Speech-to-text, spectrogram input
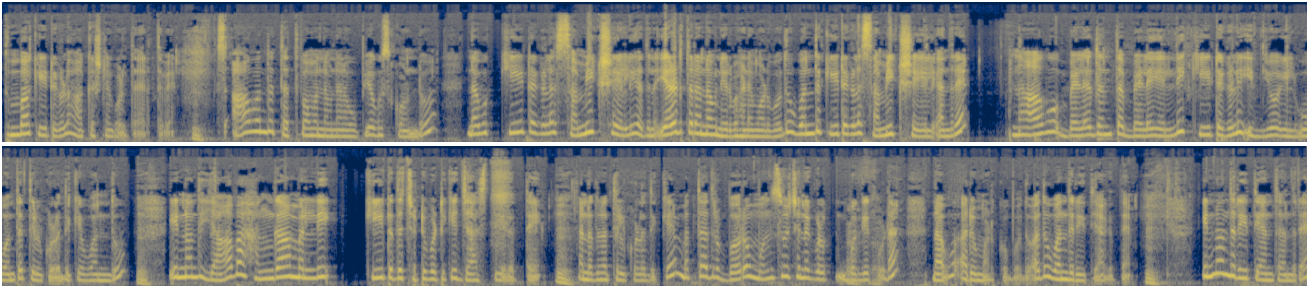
ತುಂಬಾ ಕೀಟಗಳು ಆಕರ್ಷಣೆಗೊಳ್ತಾ ಇರ್ತವೆ. ಸೊ ಆ ಒಂದು ತತ್ವವನ್ನು ನಾವು ಉಪಯೋಗಿಸಿಕೊಂಡು ನಾವು ಕೀಟಗಳ ಸಮೀಕ್ಷೆಯಲ್ಲಿ ಅದನ್ನ ಎರಡು ತರ ನಾವು ನಿರ್ವಹಣೆ ಮಾಡಬಹುದು ಒಂದು ಕೀಟಗಳ ಸಮೀಕ್ಷೆಯಲ್ಲಿ ಅಂದ್ರೆ ನಾವು ಬೆಳೆದಂತ ಬೆಳೆಯಲ್ಲಿ ಕೀಟಗಳು ಇದೆಯೋ ಇಲ್ವೋ ಅಂತ ತಿಳ್ಕೊಳ್ಳೋದಕ್ಕೆ ಒಂದು. ಇನ್ನೊಂದು ಯಾವ ಹಂಗಾಮಲ್ಲಿ ಕೀಟದ ಚಟುವಟಿಕೆ ಜಾಸ್ತಿ ಇರುತ್ತೆ ಅನ್ನೋದನ್ನ ತಿಳ್ಕೊಳ್ಳೋದಕ್ಕೆ ಮತ್ತೆ ಅದ್ರ ಬರೋ ಮುನ್ಸೂಚನೆಗಳ ಬಗ್ಗೆ ಕೂಡ ನಾವು ಅರಿವು ಮಾಡ್ಕೋಬಹುದು ಅದು ಒಂದು ರೀತಿ ಆಗುತ್ತೆ. ಇನ್ನೊಂದು ರೀತಿ ಅಂತಂದ್ರೆ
